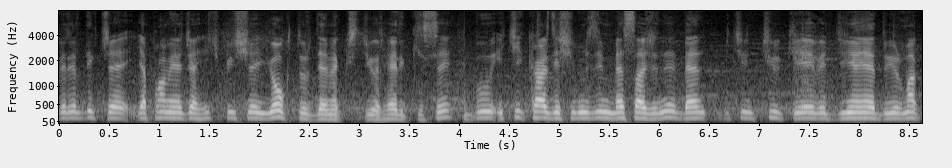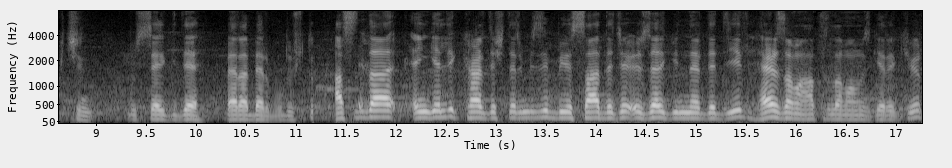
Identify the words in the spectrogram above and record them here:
verildikçe yapamayacağı hiçbir şey yoktur demek istiyor her ikisi. Bu iki kardeşimizin mesajını ben bütün Türkiye'ye ve dünyaya duyurmak için bu sergide beraber buluştuk. Aslında engelli kardeşlerimizi bir sadece özel günlerde değil her zaman hatırlamamız gerekiyor.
